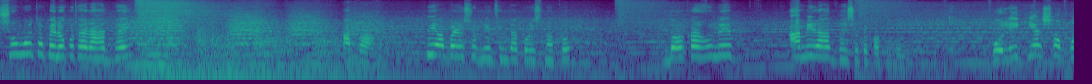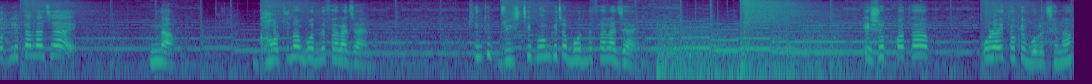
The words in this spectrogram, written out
সময়টা পেল কোথায় রাহাত ভাই? আপা তুই আবার এসব নিয়ে চিন্তা করিস না তো। দরকার হলে আমি রাহাত ভাইয়ের সাথে কথা বলব। বলেই কি আর সব বদলে ফেলা যায়? না। ঘটনা বদলে ফেলা যায় না। কিন্তু দৃষ্টিভঙ্গিটা বদলে ফেলা যায়। এসব কথা ওরাই তোকে বলেছে না?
